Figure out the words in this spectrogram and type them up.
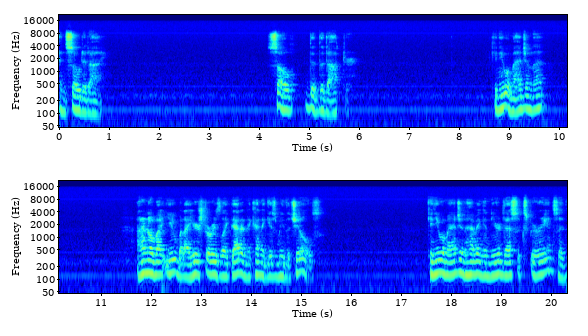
And so did I. So did the doctor. Can you imagine that? I don't know about you, but I hear stories like that and it kind of gives me the chills. Can you imagine having a near death experience and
